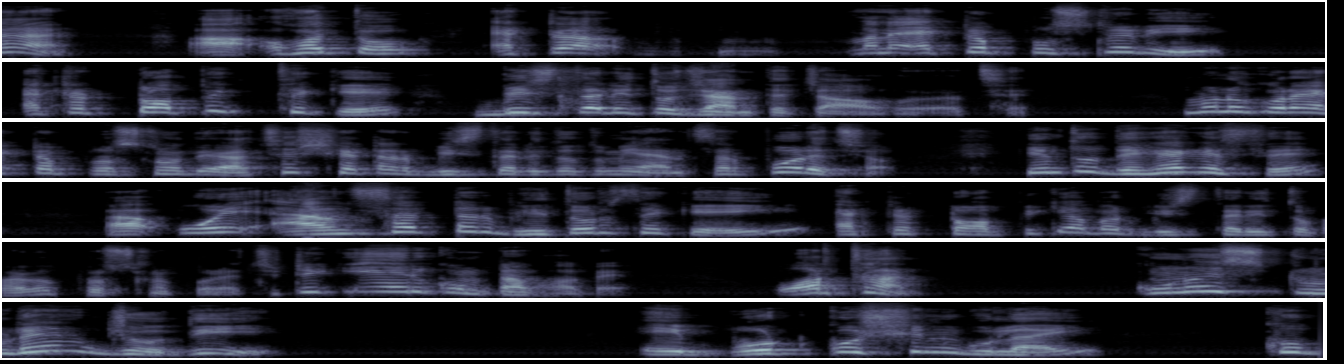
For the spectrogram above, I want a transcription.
হ্যাঁ? হয়তো একটা মানে একটা প্রশ্নেরই একটা টপিক থেকে বিস্তারিত জানতে চাওয়া হয়েছে। মনে করে একটা প্রশ্ন দেওয়া আছে, সেটার বিস্তারিত তুমি অ্যান্সার পড়েছ। কিন্তু দেখা গেছে ওই অ্যান্সারটার ভিতর থেকেই একটা টপিকে আবার বিস্তারিতভাবে প্রশ্ন করেছে। ঠিক এরকমটা ভাবে। অর্থাৎ কোনো স্টুডেন্ট যদি এই বোর্ড কোশ্চেন গুলাই খুব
